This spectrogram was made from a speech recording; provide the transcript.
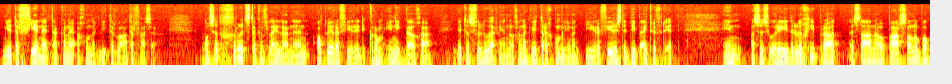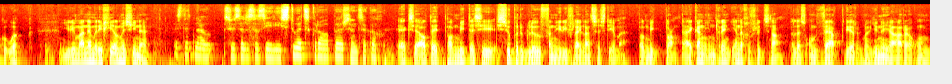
meter veen het, dan kan hy 800 liter water vashou. Ons het groot stukke vlei lande in albei riviere, die Krom en die Kouga, het ons verloor. En nou gaan ek weer terugkom nie, want die rivier is te diep uitgevreet. En as ons oor hidrologie praat, is daar nou 'n paar sonnebokke ook. Hierdie manne met die geel masjiene. Is dit nou soos hulle sal sê die stootskrapers en sulke Ek sê altyd palmiet is die superglue van hierdie vleilandstelsels. Palmietplant. Hy kan omtrent enige vloed staan. Hulle is ontwerp deur miljoene jare om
